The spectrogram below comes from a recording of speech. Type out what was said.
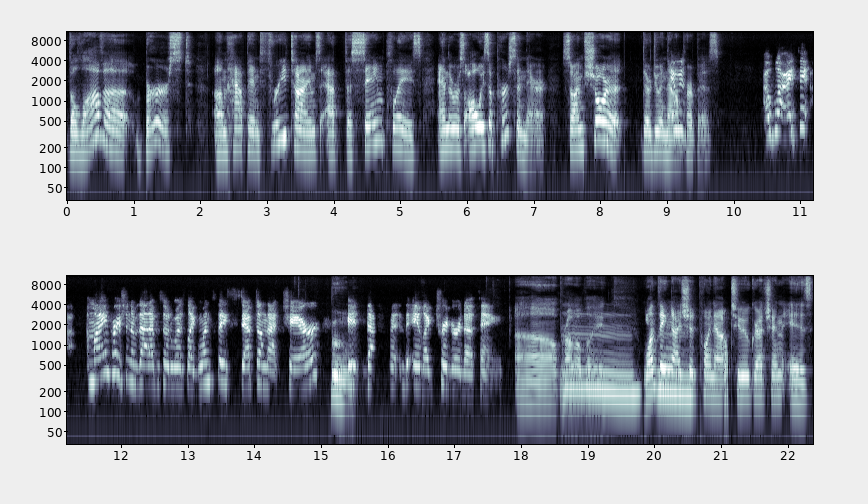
the lava burst um, happened three times at the same place, and there was always a person there. So I'm sure they're doing that It on purpose. Uh, what I think, my impression of that episode was like once they stepped on that chair, Boom. it that it like triggered a thing. oh, probably. Mm. One thing I Mm. should point out too, Gretchen, is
